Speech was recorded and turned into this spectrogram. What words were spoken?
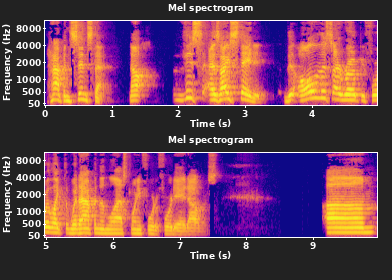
happened since then. Now, this, as I stated, the, all of this I wrote before, like the, what happened in the last 24 to 48 hours. Um,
